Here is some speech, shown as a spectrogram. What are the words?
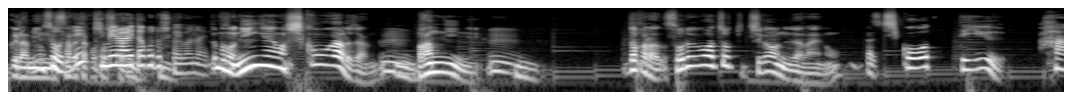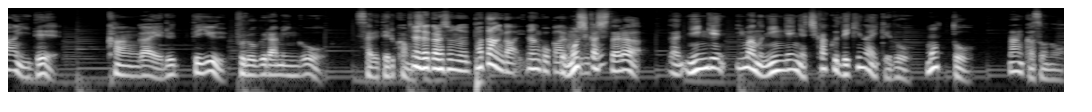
グラミングされた。ことしか決められたことしか言わないもん。でもその人間は思考があるじゃん。うん。万人に。う。うんんだから、それはちょっと違うんじゃないの？思考っていう範囲で考えるっていうプログラミングをされてるかもしれない。だからそのパターンが何個かあるもしかしたら、だ人間、今の人間には知覚できないけど、もっと、なんかその、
